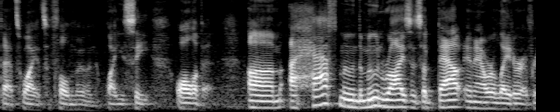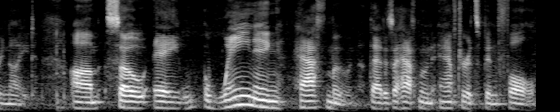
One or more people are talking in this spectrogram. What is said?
That's why it's a full moon, why you see all of it. Um, a half moon, the moon rises about an hour later every night. Um, so a, waning half moon, that is a half moon after it's been full,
